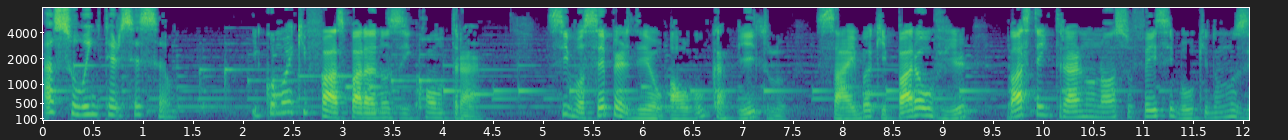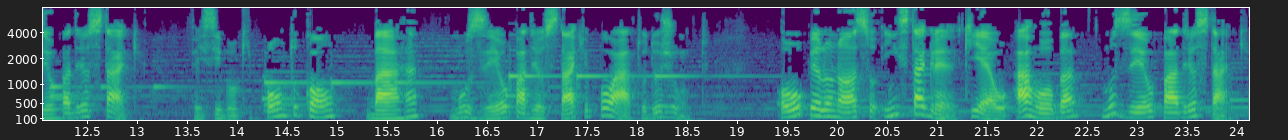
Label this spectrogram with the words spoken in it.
à sua intercessão. E como é que faz para nos encontrar? Se você perdeu algum capítulo, Saiba que para ouvir basta entrar no nosso Facebook do Museu Padre Eustáquio, facebook.com Museu Padre Eustáquio Poá, tudo junto, ou pelo nosso Instagram, que é o arroba Museu Padre Eustáquio,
